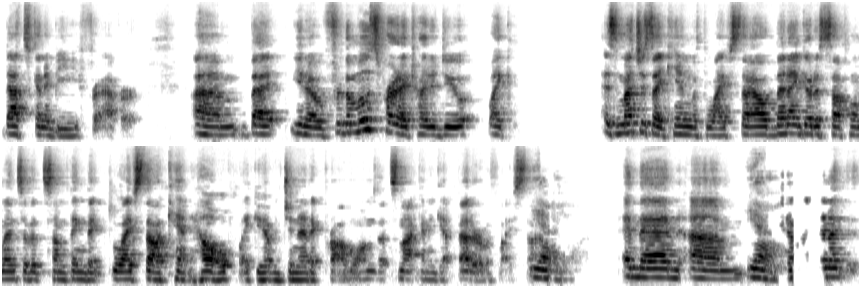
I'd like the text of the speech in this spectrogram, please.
That's going to be forever. Um, but you know, for the most part, I try to do like as much as I can with lifestyle. Then I go to supplements if it's something that lifestyle can't help, like you have a genetic problem that's not going to get better with lifestyle. Yeah. And then, um, yeah, you know, then,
